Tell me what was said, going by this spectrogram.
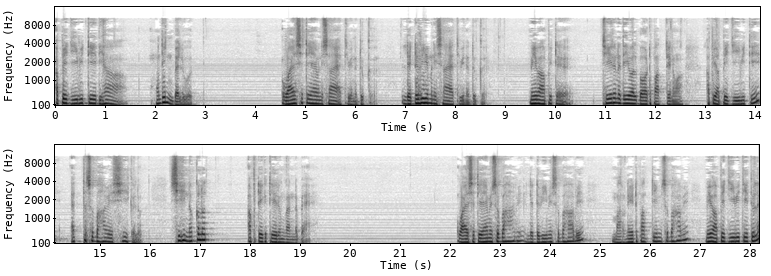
අපේ ජීවිතයේ දිහා හොඳින් බැලුවොත් වයසට යෑම නිසා ඇතිවෙන දුක, ලෙඩවීම නිසා ඇතිවෙන දුක මේවා අපිට චීරණ දේවල් බවට පත් වෙනවා. අපි අපේ ජීවිතයේ ඇත්ත ස්වභාවය සිහි කළොත්, සිහි නොකළොත් අපිට ඒක තේරුම් ගන්න බෑ. වයසට යෑමේ ස්වභාවය, ලෙඩවීමේ ස්වභාවය, මරණයටපත් වීමේ ස්වභාවය මේවා අපේ ජීවිතය තුළ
